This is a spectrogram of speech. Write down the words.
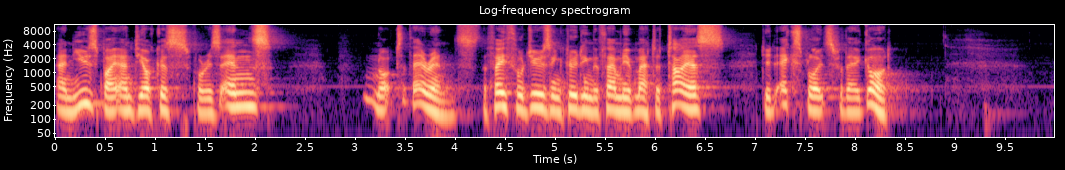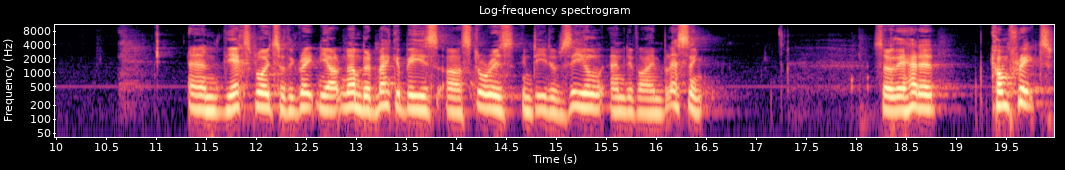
and used by Antiochus for his ends, not their ends. The faithful Jews, including the family of Mattathias, did exploits for their God. And the exploits of the greatly outnumbered Maccabees are stories indeed of zeal and divine blessing. So they had a conflict.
